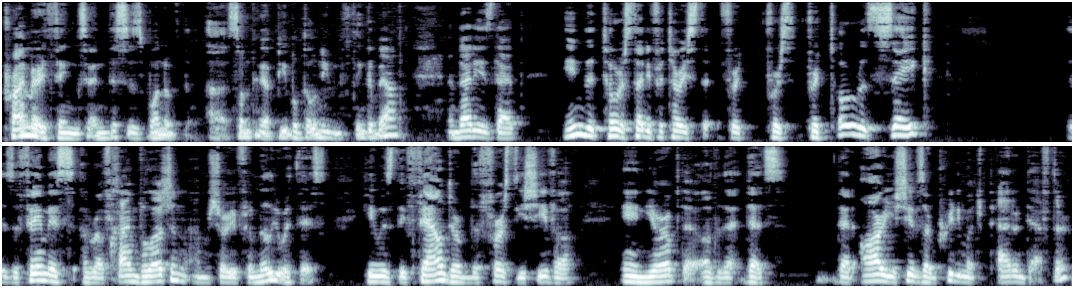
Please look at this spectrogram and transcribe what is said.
primary things, and this is one of uh, something that people don't even think about, and that is that in the Torah study for Torah for for for Torah's sake, there's a famous uh, Rav Chaim Volozhin. I'm sure you're familiar with this. He was the founder of the first yeshiva in Europe that of that that's that our yeshivas are pretty much patterned after,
